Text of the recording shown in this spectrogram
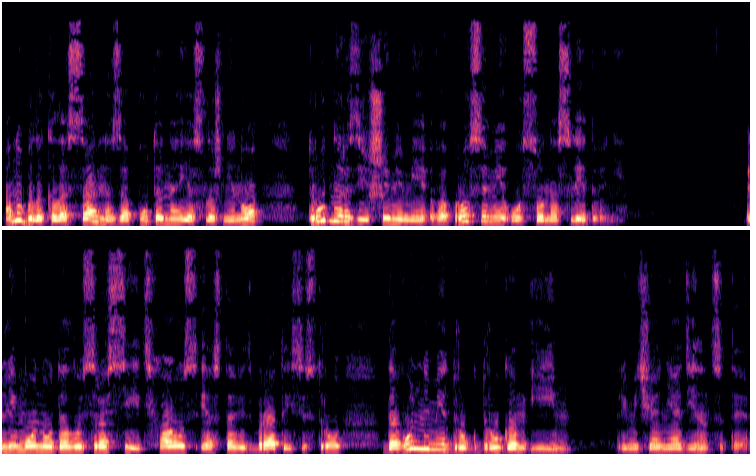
оно было колоссально, запутано и осложнено трудноразрешимыми вопросами о сонаследовании. Лимону удалось рассеять хаос и оставить брата и сестру довольными друг другом и им. Примечание одиннадцатое.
